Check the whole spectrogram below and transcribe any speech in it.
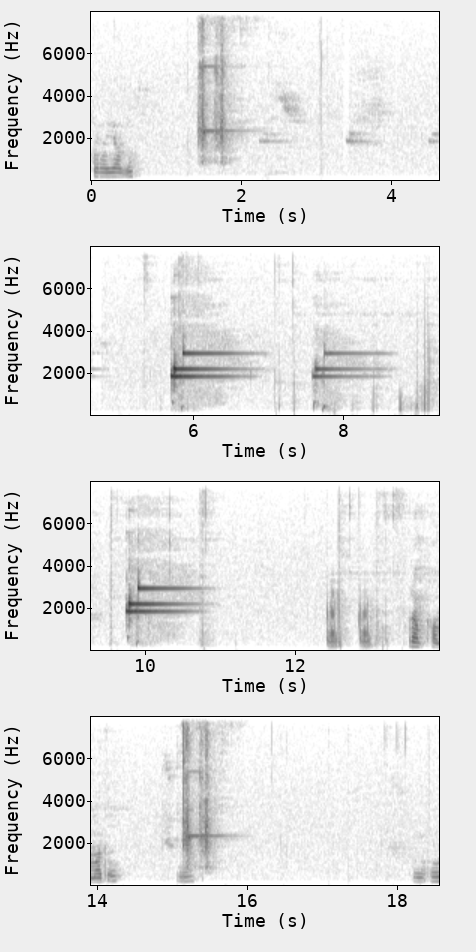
parayı alayım. Param kalmadı. Şunu. Şunu.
